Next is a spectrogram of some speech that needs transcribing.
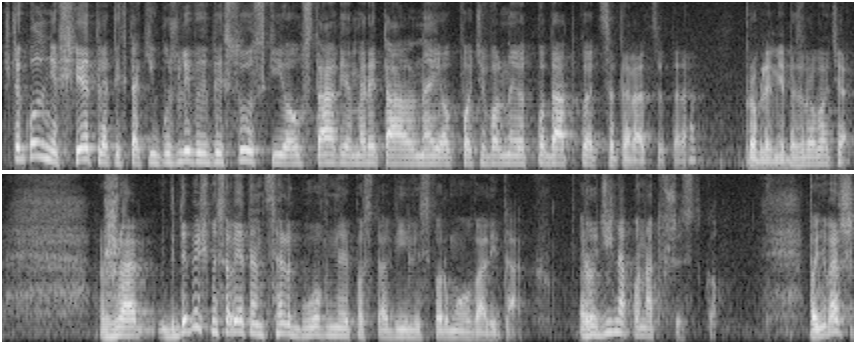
szczególnie w świetle tych takich burzliwych dyskusji o ustawie emerytalnej, o kwocie wolnej od podatku, etc., etc., problemie bezrobocia, że gdybyśmy sobie ten cel główny postawili, sformułowali tak. Rodzina ponad wszystko. Ponieważ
